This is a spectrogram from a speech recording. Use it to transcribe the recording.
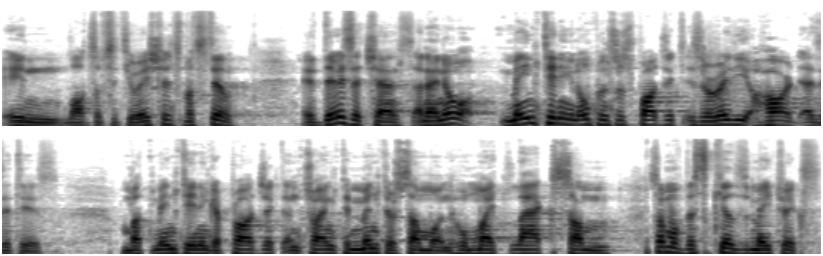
in lots of situations, but still, if there is a chance, and I know maintaining an open source project is already hard as it is, but maintaining a project and trying to mentor someone who might lack some, some of the skills matrix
